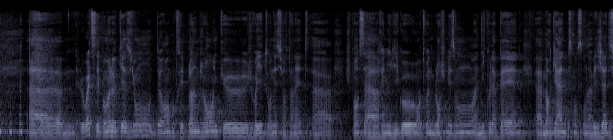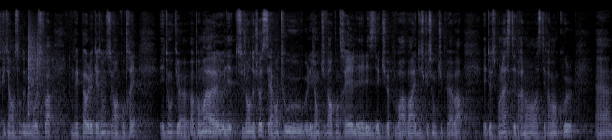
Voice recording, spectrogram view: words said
Euh, le WED, c'était pour moi l'occasion de rencontrer plein de gens que je voyais tourner sur Internet. Euh, je pense à Rémi Vigo, Antoine Blanche-Maison, Nicolas Pen, à Morgane, parce qu'on avait déjà discuté ensemble de nombreuses fois, on n'avait pas eu l'occasion de se rencontrer. Et donc, euh, bah, pour moi, les- ce genre de choses, c'est avant tout les gens que tu vas rencontrer, les, les idées que tu vas pouvoir avoir, les discussions que tu peux avoir. Et de ce point-là, c'était vraiment, c'était vraiment cool. Euh,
